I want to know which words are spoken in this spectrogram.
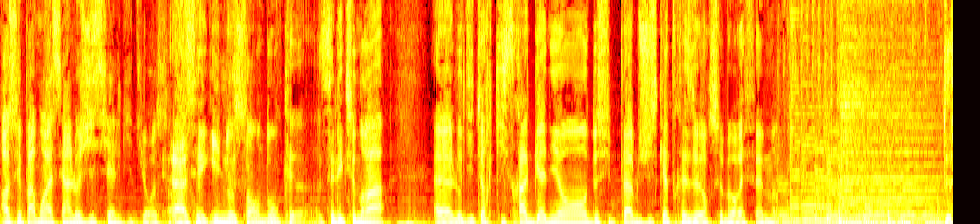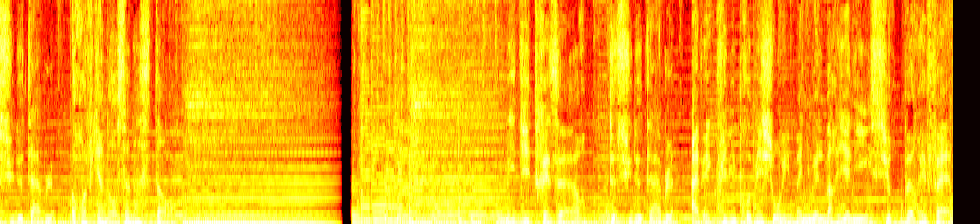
Oh, c'est pas moi, c'est un logiciel qui tire au sort. assez innocent, donc euh, sélectionnera l'auditeur qui sera gagnant dessus de table jusqu'à 13h ce Beurre FM. Dessus de table revient dans un instant. Midi 13h, dessus de table avec Philippe Robichon et Manuel Mariani sur Peur FM.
